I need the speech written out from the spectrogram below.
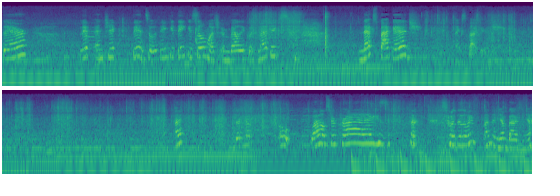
their lip and cheek tint. So, thank you, thank you so much, Imbelly Cosmetics. Next package. Next package. Ay! Dalawa. Oh! Wow! Surprise! so, dalawa yung ano niya, bag niya.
